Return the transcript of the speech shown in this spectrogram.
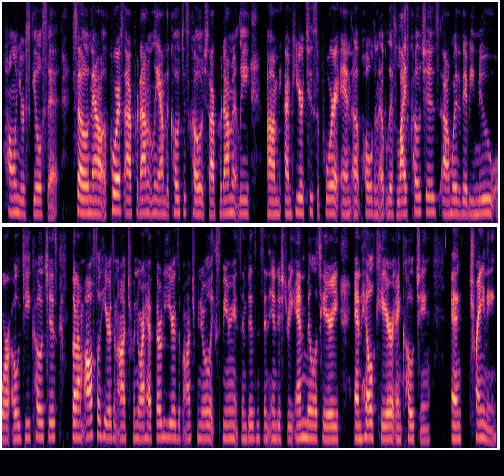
hone your skill set. So now, of course, I predominantly I'm the coach's coach. So I predominantly um, I'm here to support and uphold and uplift life coaches, um, whether they be new or OG coaches. But I'm also here as an entrepreneur. I have 30 years of entrepreneurial experience in business and industry and military and healthcare and coaching and training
